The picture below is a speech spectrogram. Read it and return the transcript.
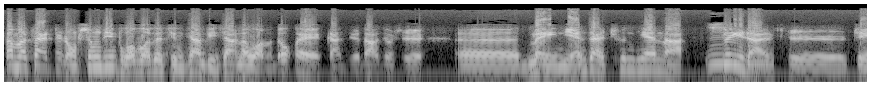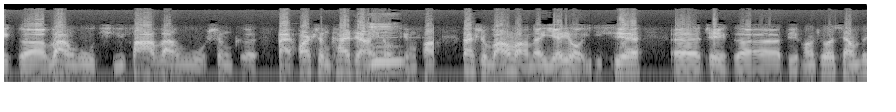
那么在这种生机勃勃的景象底下呢，我们都会感觉到，就是呃，每年在春天呢，嗯，虽然是这个万物齐发、万物盛开、百花盛开这样一种嗯情况，但是往往呢，也有一些呃，这个比方说像瘟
